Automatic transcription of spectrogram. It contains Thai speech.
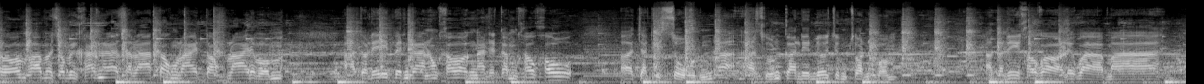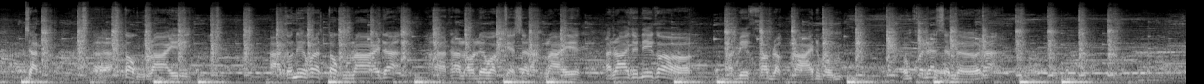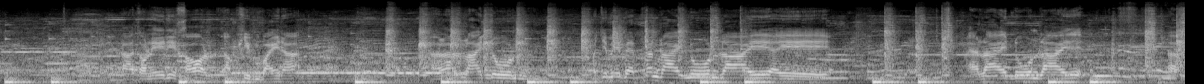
ผมพามาชมอีกครั้งนะสลาต้องลายตอกลายนะผมอตอนนี้เป็นงานของเขาอะงานกิจกรรมเขาเขาจัดที่ศูนย์นะศูนย์การเรียนรู้ชุมชนนะผมอตอนนี้เขาก็เรียกว่ามาจัดต้องลายตรงนี้ว่าต้องลายนะถ้าเราเรียกว่าแกะสลักลายอ่าลายตัวนี้ก็มันมีความหลากหลายนะผมผมก็ได้เสนอนะ นี้ที่เขาเอาพิมพ์ไว้นะลายนูนมันจะมีแบบทั้งลายนูนลายไอ้ลายนูนลาย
